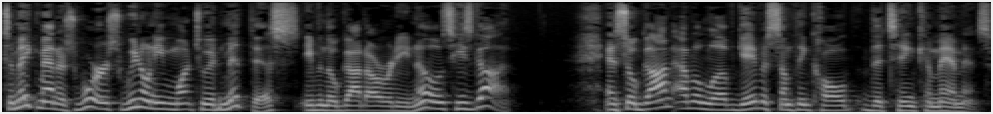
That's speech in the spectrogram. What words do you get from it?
to make matters worse, we don't even want to admit this, even though God already knows He's God. And so God, out of love, gave us something called the Ten Commandments.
